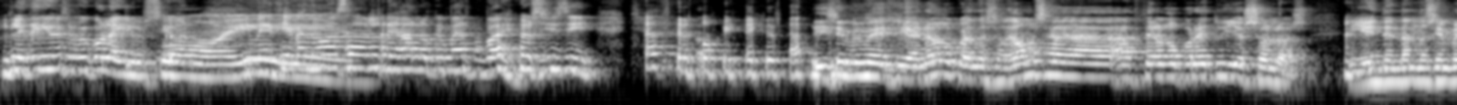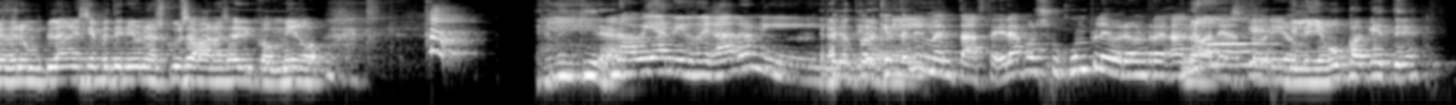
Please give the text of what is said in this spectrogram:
Y le tenía que subir con la ilusión. Ay. Y me decía, ¿cuándo vas a dar el regalo que me has preparado? Y yo, sí, sí, ya te lo voy a ayudar. Y siempre me decía, no, cuando salgamos a a hacer algo por ahí tú y yo solos. Y yo intentando siempre hacer un plan y siempre tenía una excusa para no salir conmigo. Era mentira. No había ni regalo ni... Era ¿Pero por qué te lo inventaste? ¿Era por su cumple o era un regalo No, es que, aleatorio? que le llegó un paquete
